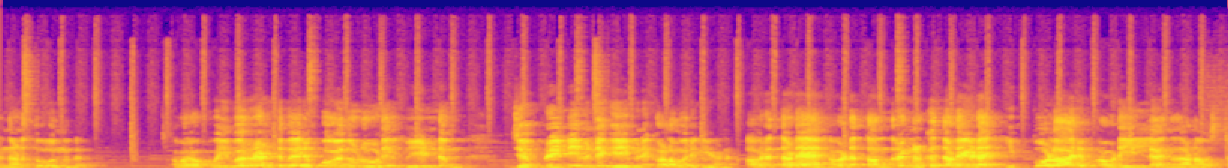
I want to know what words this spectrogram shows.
എന്നാണ് തോന്നുന്നത്. അപ്പോൾ അപ്പോൾ ഇവർ രണ്ടുപേരും പോയതോടുകൂടി വീണ്ടും ജബ്രി ടീമിന്റെ ഗെയിമിന് കളമൊരുങ്ങുകയാണ്. അവരെ തടയാൻ അവരുടെ തന്ത്രങ്ങൾക്ക് തടയിടാൻ ഇപ്പോൾ ആരും അവിടെ ഇല്ല എന്നതാണ് അവസ്ഥ.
